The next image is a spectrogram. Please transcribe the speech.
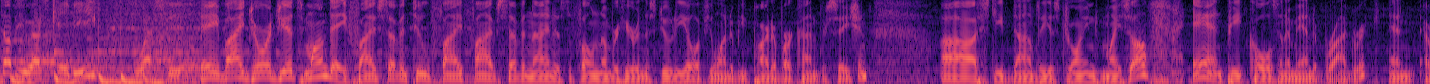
WSKB, Westfield. Hey, by, George. It's Monday. 572 5579 is the phone number here in the studio if you want to be part of our conversation. Uh, Steve Donnelly has joined myself and Pete Coles and Amanda Broderick. And uh,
